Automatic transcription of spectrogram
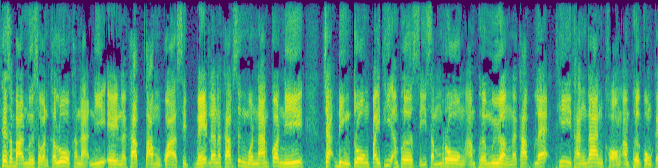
เทศบาลเมืองสวรรคโลกขณะนี้เองนะครับต่ำกว่า 10 เมตรแล้วนะครับ ซึ่งมวลน้ำก้อนนี้จะดิ่งตรงไปที่อำเภอศรีสำโรงอำเภอเมืองนะครับและที่ทางด้านของอำเภอกงไกร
